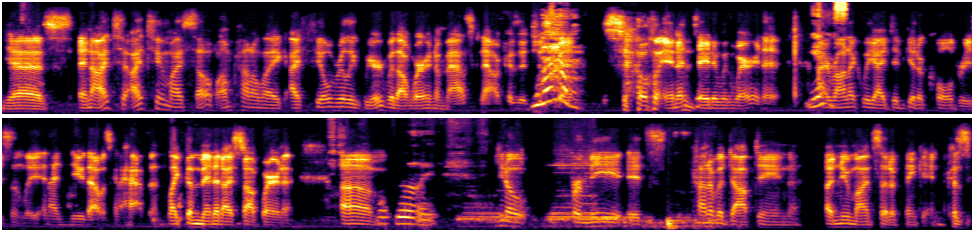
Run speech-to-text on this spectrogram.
Yes, and I, t- I too myself, I'm kind of like I feel really weird without wearing a mask now because it's just yeah. so inundated with wearing it. Yes. Ironically, I did get a cold recently, and I knew that was going to happen. Like the minute I stopped wearing it, um, Absolutely. you know, for me, it's kind of adopting a new mindset of thinking because,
